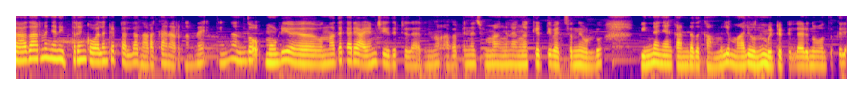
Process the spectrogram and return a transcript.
സാധാരണ ഞാൻ ഇത്രയും കോലം കെട്ടല്ല നടക്കാൻ ഇറങ്ങുന്നത് ഇന്നെന്തോ മുടി ഒന്നാമത്തെ കാര്യം അയൺ ചെയ്തിട്ടില്ലായിരുന്നു. അപ്പം പിന്നെ ചുമ്മാ അങ്ങനെ അങ്ങ് കെട്ടി വെച്ചെന്നേ ഉള്ളൂ. പിന്നെ ഞാൻ കണ്ടത് കമ്മലും മാലും ഒന്നും വിട്ടിട്ടില്ലായിരുന്നു മൊത്തത്തിൽ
